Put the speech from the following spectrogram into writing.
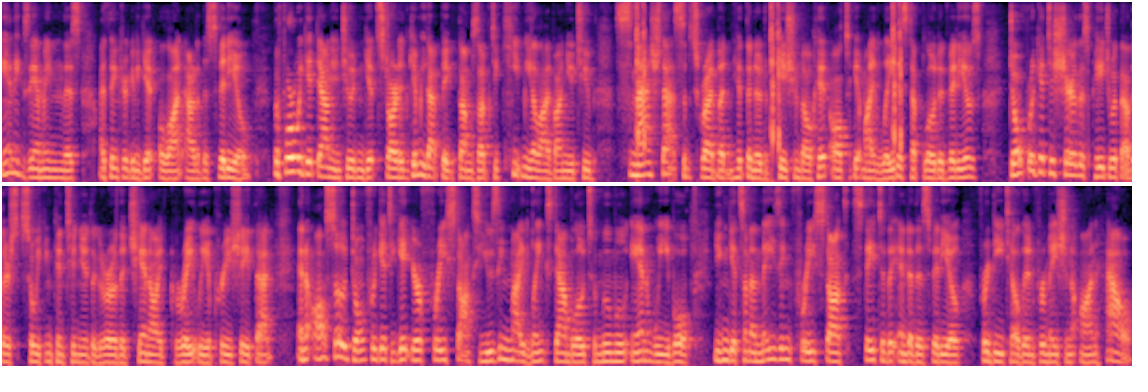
and examining this. I think you're going to get a lot out of this video. Before we get down into it and get started, give me that big thumbs up to keep me alive on YouTube. Smash that subscribe button, hit the notification bell, hit all to get my latest uploaded videos. Don't forget to share this page with others so we can continue to grow the channel. I'd greatly appreciate that. And also, don't forget to get your free stocks using my links down below to Moomoo and Webull. You can get some amazing free stocks. Stay to the end of this video for detailed information on how.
